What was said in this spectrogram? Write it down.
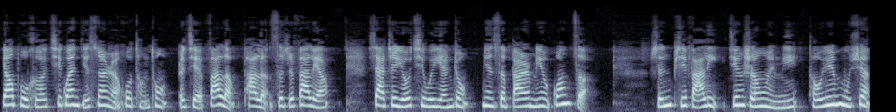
腰部和膝关节酸软或疼痛，而且发冷、怕冷、四肢发凉，下肢尤其为严重，面色白而没有光泽，神疲乏力、精神萎靡、头晕目眩、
